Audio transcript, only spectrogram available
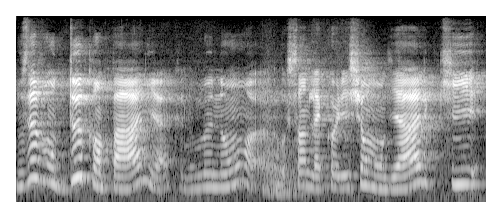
Nous avons deux campagnes que nous menons euh, au sein de la coalition mondiale qui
